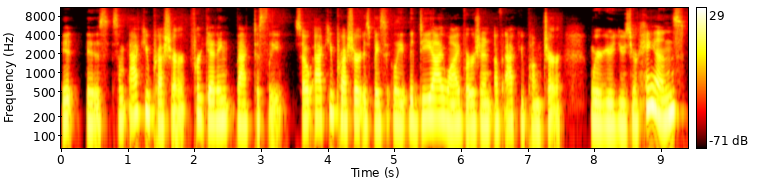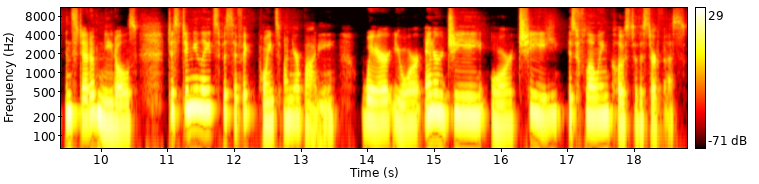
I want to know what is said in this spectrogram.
It is some acupressure for getting back to sleep. So, acupressure is basically the DIY version of acupuncture, where you use your hands instead of needles to stimulate specific points on your body where your energy or chi is flowing close to the surface.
